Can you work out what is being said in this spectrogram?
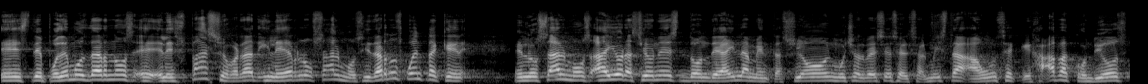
este, podemos darnos el espacio, ¿verdad? Y leer los salmos y darnos cuenta que en los salmos hay oraciones donde hay lamentación, muchas veces el salmista aún se quejaba con Dios,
